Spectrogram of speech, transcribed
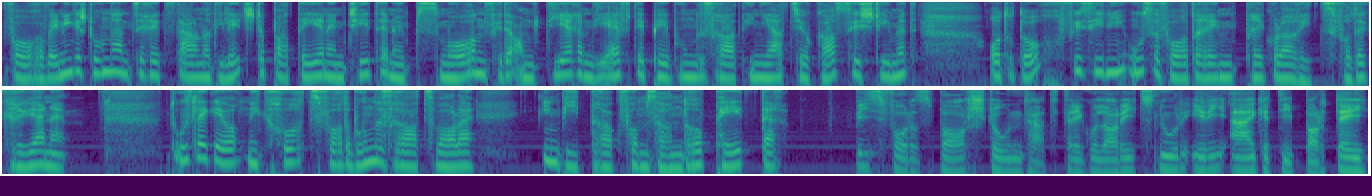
Vor wenigen Stunden haben sich jetzt auch noch die letzten Parteien entschieden, ob es morgen für den amtierenden FDP-Bundesrat Ignazio Cassi stimmt oder doch für seine Herausforderin die Regularitz der Grünen. Die Auslegeordnung kurz vor der Bundesratswahl im Beitrag von Sandro Peter. Bis vor ein paar Stunden hat die Regularitz nur ihre eigene Partei,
